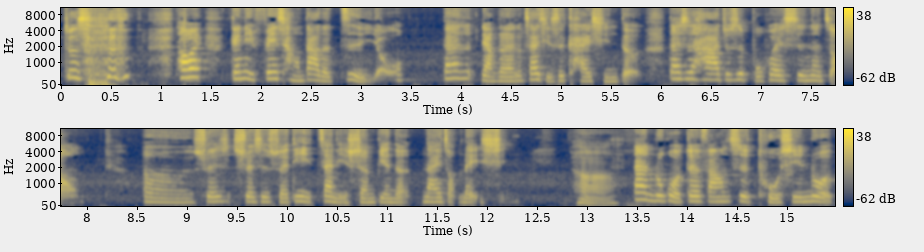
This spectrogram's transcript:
就是 他会给你非常大的自由，但是两个人在一起是开心的，但是他就是不会是那种嗯、呃、随随时随地在你身边的那一种类型。哈，但如果对方是土星落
